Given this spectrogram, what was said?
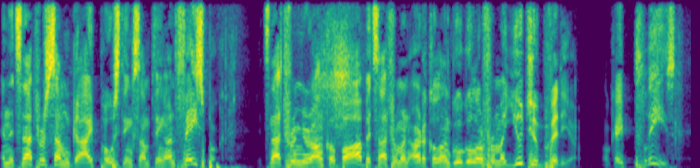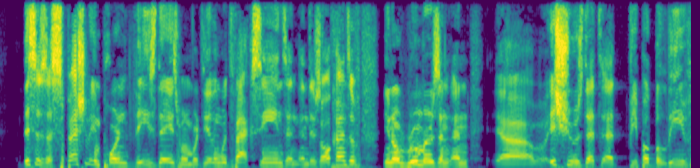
and it's not for some guy posting something on Facebook. It's not from your uncle Bob. It's not from an article on Google or from a YouTube video. Okay, please. This is especially important these days when we're dealing with vaccines and, and there's all kinds of you know rumors and and uh, issues that, that people believe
